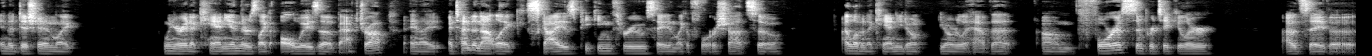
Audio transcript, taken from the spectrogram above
In addition, like when you're in a canyon, there's like always a backdrop, and I, I tend to not like skies peeking through, say in like a forest shot. So I love in a canyon you don't you don't really have that. Um, forests in particular, I would say the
